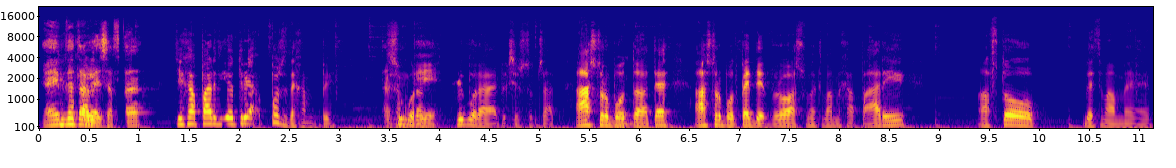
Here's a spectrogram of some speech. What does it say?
Ε, μην δεν τα λες αυτά. Και είχα πάρει 2-3. Πώς δεν τα είχαμε πει; Τα είχαμε Σίγουρα, πει. σίγουρα έπαιξε στο chat. Astrobot, α, τε- Astrobot 5 ευρώ, ας πούμε, θυμάμαι είχα πάρει. Αυτό δεν θυμάμαι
